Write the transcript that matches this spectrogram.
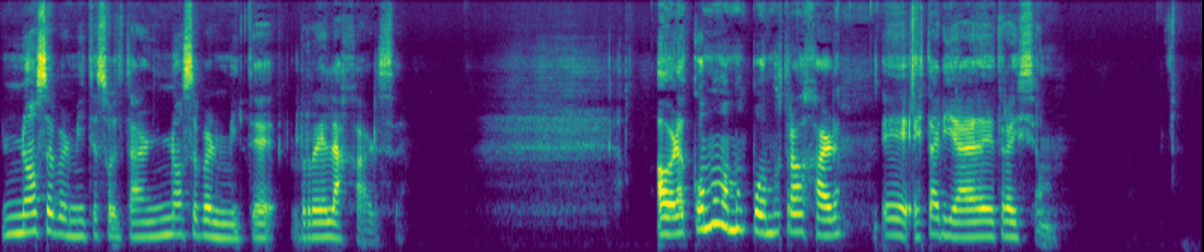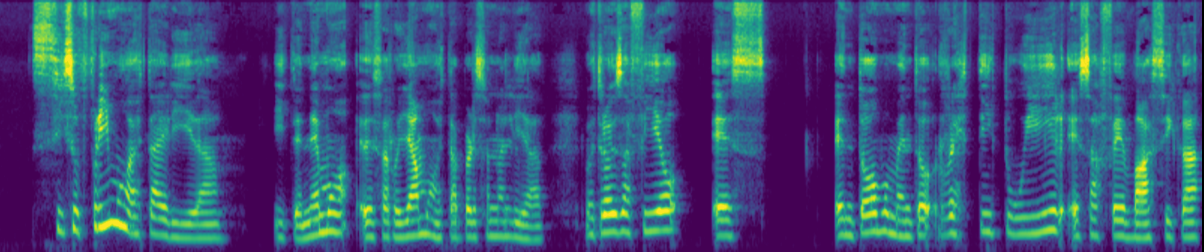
No se permite soltar, no se permite relajarse. Ahora, ¿cómo vamos, podemos trabajar eh, esta herida de traición? Si sufrimos esta herida y tenemos, desarrollamos esta personalidad, nuestro desafío es en todo momento restituir esa fe básica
